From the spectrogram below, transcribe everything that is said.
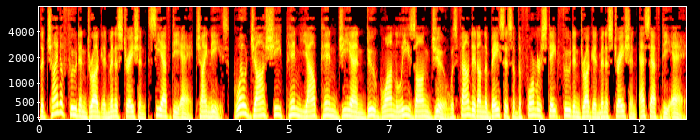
The China Food and Drug Administration CFDA Chinese, Guo Jia Shi Pin Yao Pin Jian Du Guan Li Zong Ju was founded on the basis of the former State Food and Drug Administration SFDA.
